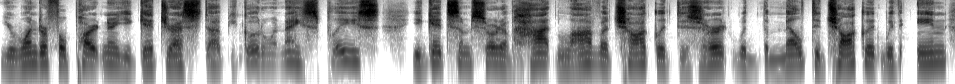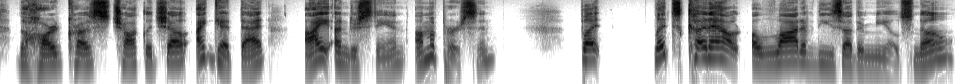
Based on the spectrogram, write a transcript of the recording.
your wonderful partner, you get dressed up, you go to a nice place, you get some sort of hot lava chocolate dessert with the melted chocolate within the hard crust chocolate shell. I get that. I understand. I'm a person. But let's cut out a lot of these other meals. No,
